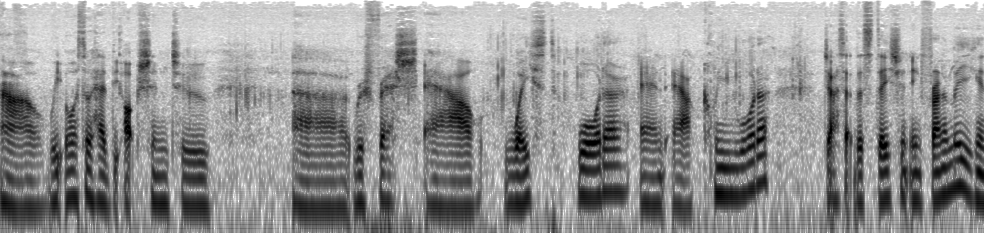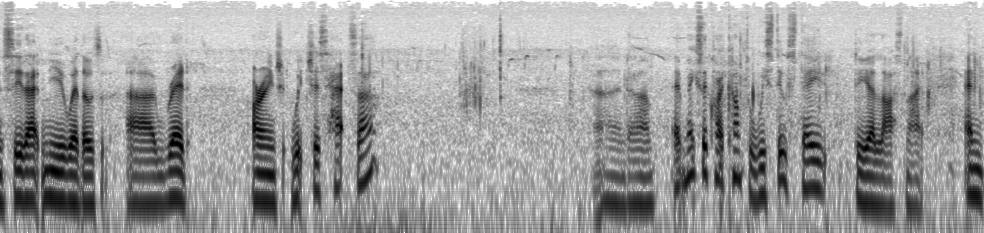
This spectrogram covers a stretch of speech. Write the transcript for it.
Uh, we also had the option to uh, refresh our waste water and our clean water just at the station in front of me. You can see that near where those uh, red orange witches hats are. And um, it makes it quite comfortable. We still stayed here last night. And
